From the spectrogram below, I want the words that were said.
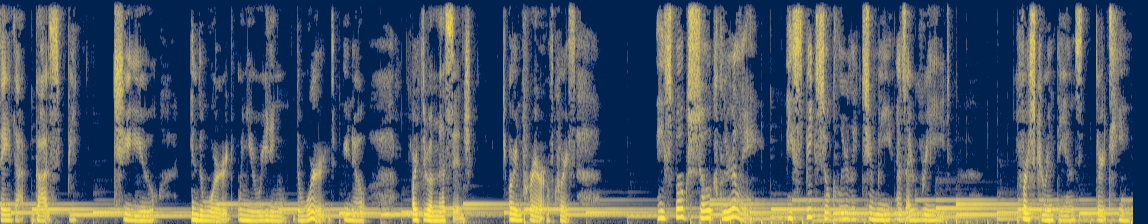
say that God speak to you in the Word when you're reading the Word, you know, or through a message or in prayer, of course. He spoke so clearly he speaks so clearly to me as I read 1 Corinthians 13.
